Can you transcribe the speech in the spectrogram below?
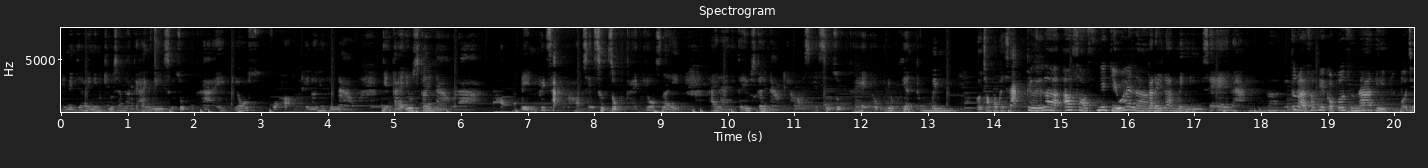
thì mình sẽ phải nghiên cứu xem là cái hành vi sử dụng cái kiosk của họ thì nó như thế nào. Những cái use case nào là họ đến khách sạn và họ sẽ sử dụng cái kiosk đấy hay là những cái use case nào thì họ sẽ sử dụng cái hệ thống điều khiển thông minh ở trong phòng khách sạn. Cái đấy là outsource nghiên cứu hay là? Cái đấy là mình sẽ làm. À, tức là sau khi có persona thì bọn chị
